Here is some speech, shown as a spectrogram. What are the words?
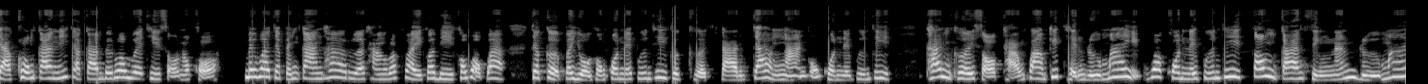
จากโครงการนี้จากการไปร่วมเวทีสนขไม่ว่าจะเป็นการท่าเรือทางรถไฟก็ดีเขาบอกว่าจะเกิดประโยชน์ของคนในพื้นที่คือเกิดการจ้างงานของคนในพื้นที่ ท่านเคยสอบถามความคิดเห็นหรือไม่ว่าคนในพื้นที่ต้องการสิ่งนั้นหรือไม่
